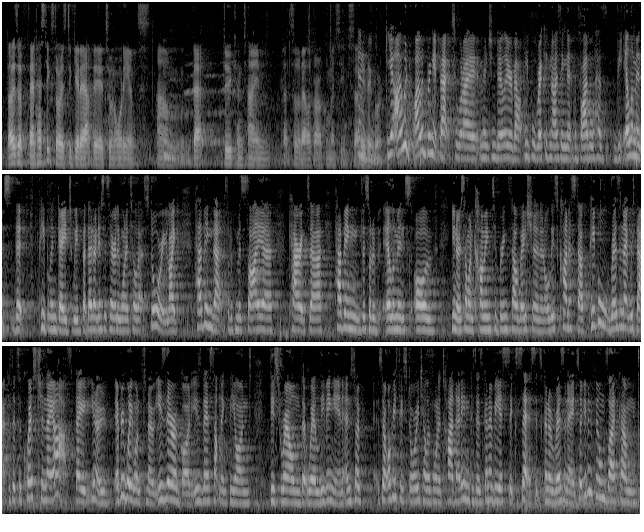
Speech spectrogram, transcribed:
those are fantastic stories to get out there to an audience um, that do contain that sort of allegorical message. So What do you think, Laura? Yeah, I would I would bring it back to what I mentioned earlier about people recognizing that the Bible has the elements that people engage with, but they don't necessarily want to tell that story. Like having that sort of Messiah character, having the sort of elements of you know someone coming to bring salvation and all this kind of stuff. People resonate with that because it's a question they ask. They you know everybody wants to know: is there a God? Is there something beyond this realm that we're living in? And so so obviously storytellers want to tie that in because there's going to be a success. It's going to resonate. So even films like um,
